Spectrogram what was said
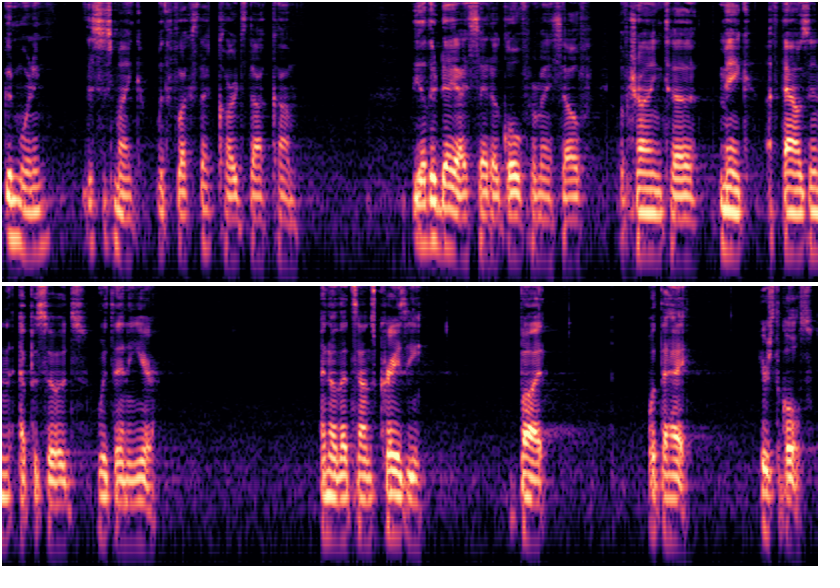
Good morning. This is Mike with FlexDeckCards.com. The other day I set a goal for myself of trying to make a thousand episodes within a year. I know that sounds crazy, but what the hey? Here's the goals.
